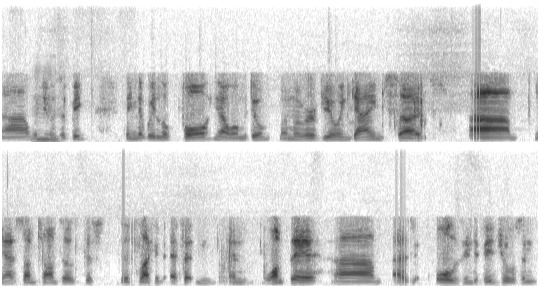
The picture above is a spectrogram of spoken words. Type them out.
uh, which mm. was a big thing that we look for, you know, when we're doing when we're reviewing games. So, um, you know, sometimes there's just just lack of effort and, and want there um, as all as individuals, and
